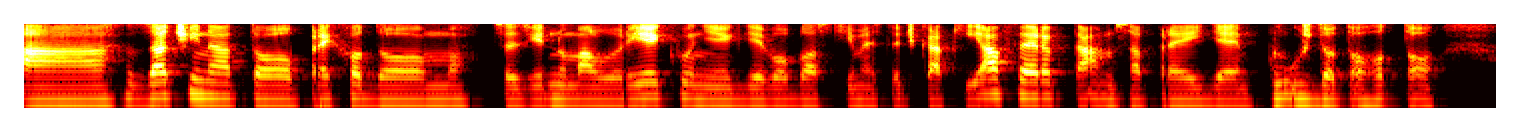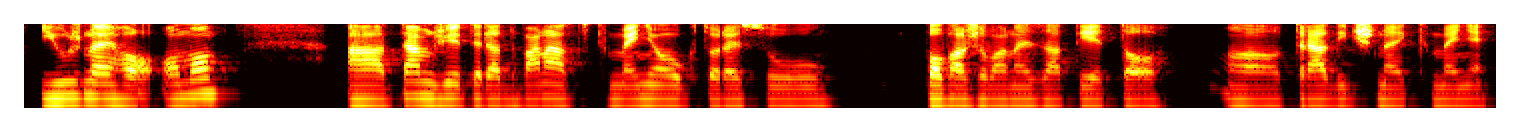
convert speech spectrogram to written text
A začína to prechodom cez jednu malú rieku niekde v oblasti mestečka Kiafer. Tam sa prejde už do tohoto južného Omo. A tam žije teda 12 kmeňov, ktoré sú považované za tieto uh, tradičné kmene.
